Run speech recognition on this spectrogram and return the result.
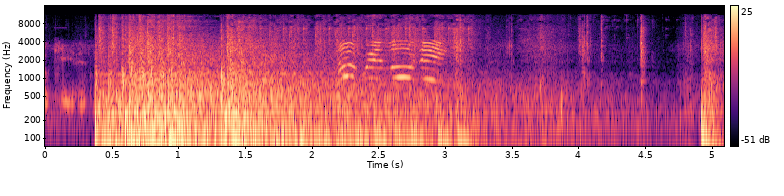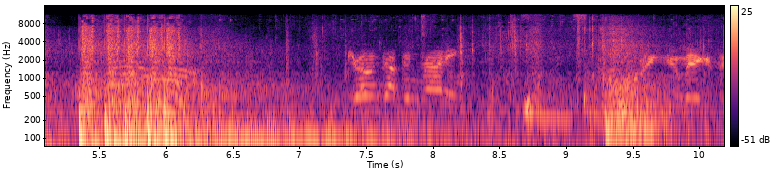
located. I'm reloading! Drones up and running. Holding new magazine.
